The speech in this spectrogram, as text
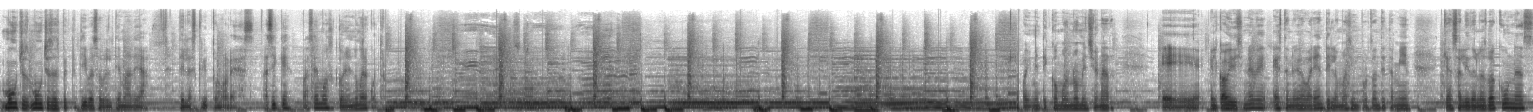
muchos, muchas expectativas sobre el tema de, de las criptomonedas. Así que pasemos con el número 4. Cómo no mencionar eh, el COVID-19, esta nueva variante y lo más importante también que han salido las vacunas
